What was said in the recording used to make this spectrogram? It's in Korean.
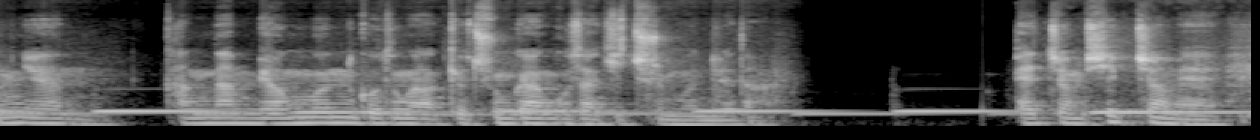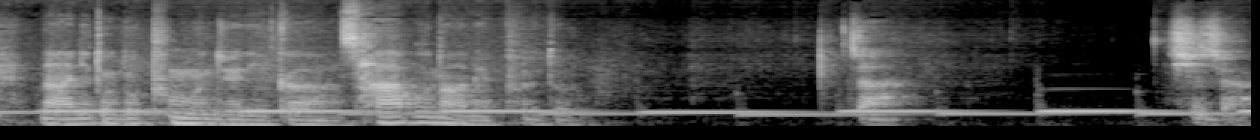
작년 강남 명문고등학교 중간고사 기출문제다. 배점 10점에 난이도 높은 문제니까 4분 안에 풀도. 자, 시작.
